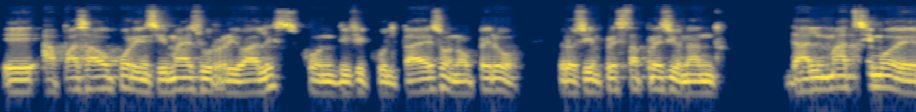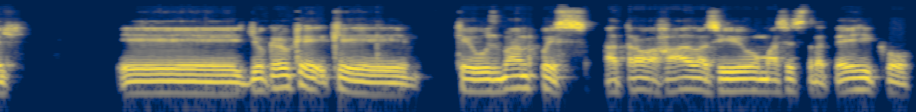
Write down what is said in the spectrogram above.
eh, ha pasado por encima de sus rivales con dificultades o no, pero, pero siempre está presionando, da el máximo de él. Eh, yo creo que, que, que, pues ha trabajado, ha sido más estratégico,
